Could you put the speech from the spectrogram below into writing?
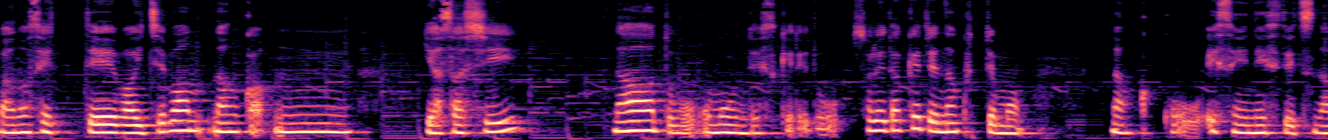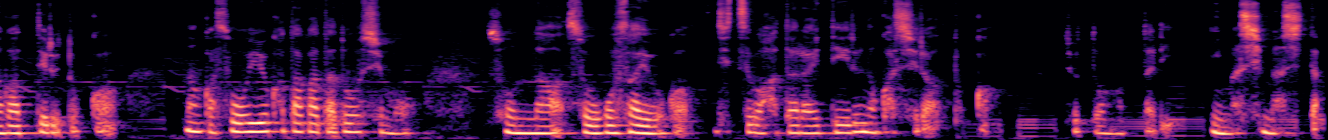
場の設定は一番なんかうん優しいなぁと思うんですけれどそれだけじゃなくてもなんかこう SNS でつながってるとかなんかそういう方々同士もそんな相互作用が実は働いているのかしらとかちょっと思ったり今しましたっ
